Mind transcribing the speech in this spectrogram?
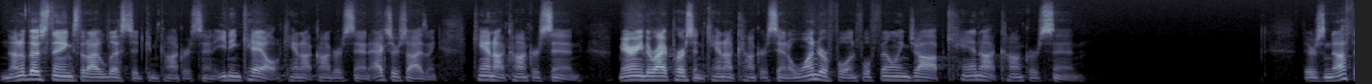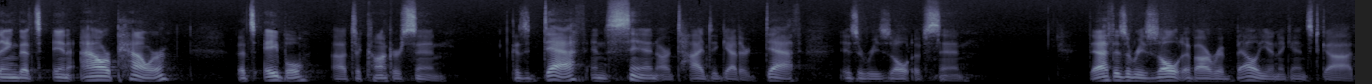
None of those things that I listed can conquer sin. Eating kale cannot conquer sin. Exercising cannot conquer sin. Marrying the right person cannot conquer sin. A wonderful and fulfilling job cannot conquer sin. There's nothing that's in our power that's able uh, to conquer sin. Because death and sin are tied together. Death is a result of sin, death is a result of our rebellion against God.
